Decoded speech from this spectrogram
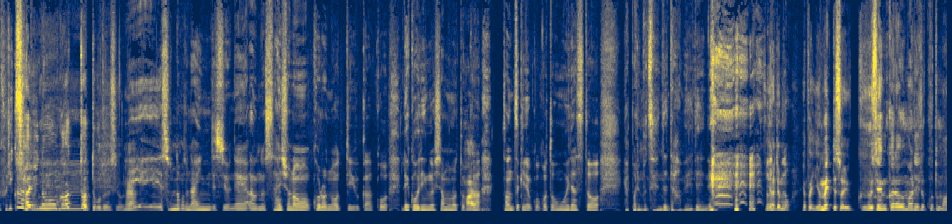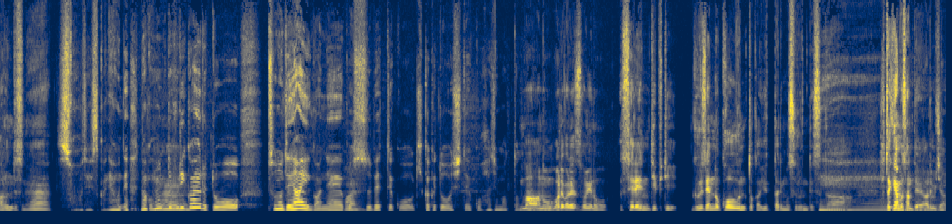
振り返るとね。才能があったってことですよいやねいやいやそんなことないんですよね。あの最初の頃のっていうかこうレコーディングしたものとか、はい。その時のことを思い出すとやっぱりもう全然ダメでね。いやでもやっぱり夢ってそういう偶然から生まれることもあるんですね。そうですかね。ねなんか本当振り返ると、その出会いがねこうはい。全てこうきっかけとしてこう始まったまああの我々そういうのをセレンディピティ偶然の幸運とか言ったりもするんですが畠山さんってある意味じゃ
